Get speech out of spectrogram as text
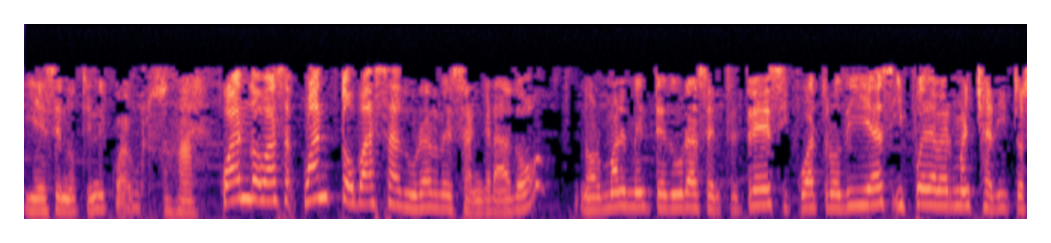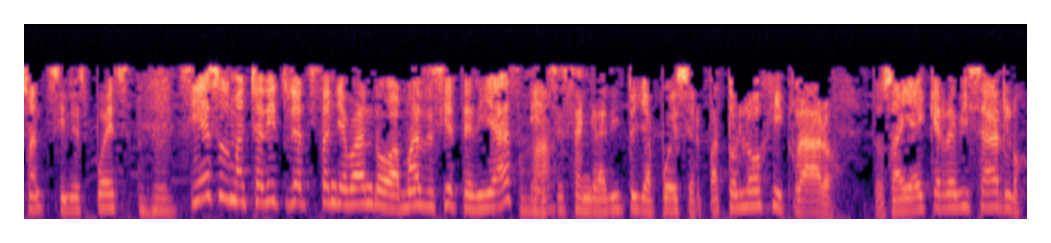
y ese no tiene coágulos. ¿Cuándo vas a- ¿Cuánto vas a durar de sangrado? Normalmente duras entre 3 y 4 días y puede haber manchaditos antes y después. Si esos manchaditos ya te están llevando a más de 7 días, Ajá. ese sangradito ya puede ser patológico. Claro. Entonces ahí hay que revisarlo.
